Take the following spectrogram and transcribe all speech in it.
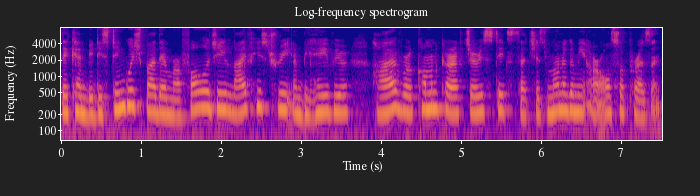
They can be distinguished by their morphology, life history, and behavior. However, common characteristics such as monogamy are also present.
